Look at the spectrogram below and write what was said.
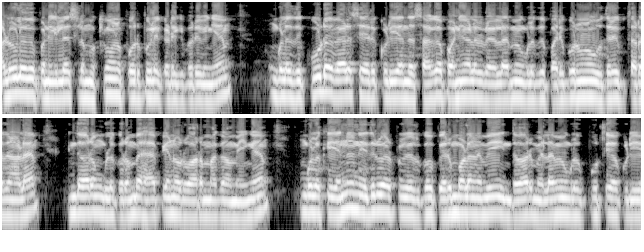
அலுவலக பணிகளில் சில முக்கியமான பொறுப்புகளை கிடைக்க பெறுவீங்க உங்களது கூட வேலை செய்யக்கூடிய அந்த சக பணியாளர்கள் எல்லாமே உங்களுக்கு பரிபூர்ணமாக ஒத்துழைப்பு தரதுனால இந்த வாரம் உங்களுக்கு ரொம்ப ஹாப்பியான ஒரு வாரமாக அமையுங்க. உங்களுக்கு என்னென்ன எதிர்பார்ப்புகள் இருக்கோ பெரும்பாலானவே இந்த வாரம் எல்லாமே உங்களுக்கு பூர்த்தியாகக்கூடிய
